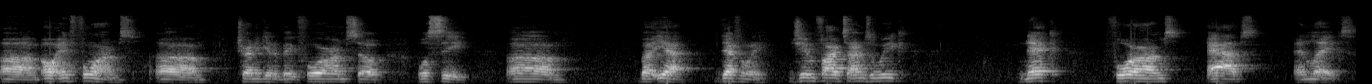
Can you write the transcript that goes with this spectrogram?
Um, oh, and forearms. Um, trying to get a big forearm, so we'll see. Um, but yeah, definitely gym five times a week neck, forearms, abs, and legs.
